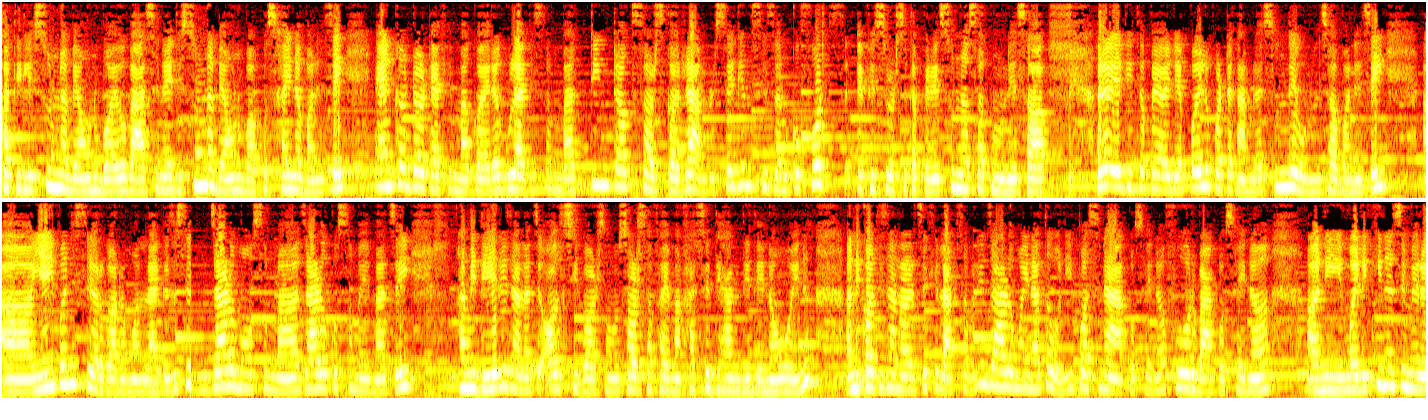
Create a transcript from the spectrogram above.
कतिले सुन्न भ्याउनु भयो भएको छैन यदि सुन्न भ्याउनु भएको छैन भने चाहिँ एङ्कर डट एफएममा गएर Gulabi Sambad team talk search गरेर हाम्रो सेकेन्ड सिजनको फोर्थ एपिसोड चाहिँ तपाईँले सुन्न सक्नुहुनेछ। र यदि तपाईँ अहिले पहिलोपटक हामीलाई सुन्दै हुनुहुन्छ भने चाहिँ यहीँ पनि सेयर गर्न मन लाग्यो। जस्तै जाडो मौसममा जाडोको समयमा चाहिँ हामी धेरैजना चाहिँ अल्छी गर्छौँ सरसफाइमा खासै ध्यान दिँदैनौँ होइन? अनि कतिजनालाई चाहिँ के लाग्छ भने जाडो महिना त हो नि पसिना आएको छैन फोहोर भएको छैन। अनि मैले किन चाहिँ मेरो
